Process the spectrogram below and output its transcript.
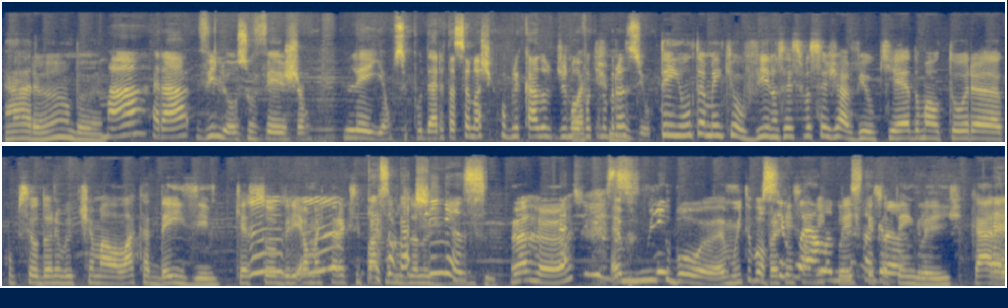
Caramba. Maravilhoso. Vejam, leiam, se puderem. Tá sendo, acho que, publicado de novo aqui no Ótimo. Brasil. Tem um também que eu vi, não sei se você já viu, que é de uma autora com pseudônimo que chama Laca Daisy, que é sobre. É uma história que se passa são nos gatinhas. anos. 20. Aham. É muito boa, é muito boa. Eu Pra quem sabe ela inglês, quem só tem inglês. Cara, é.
